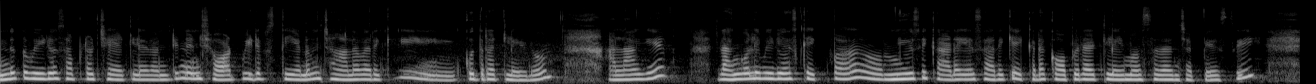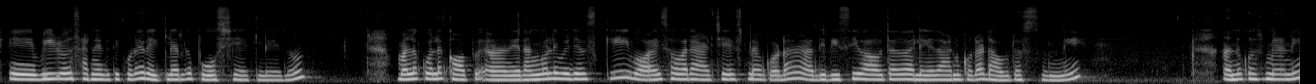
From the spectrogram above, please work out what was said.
ఎందుకు వీడియోస్ అప్లోడ్ చేయట్లేదంటే నేను షార్ట్ వీడియోస్ తీయడం చాలా వరకు కుదరట్లేదు. అలాగే రంగోలీ వీడియోస్కి ఎక్కువ మ్యూజిక్ యాడ్ అయ్యేసరికి ఎక్కడ కాపీరైట్ క్లెయిమ్ వస్తుందని చెప్పేసి ఈ వీడియోస్ అనేది కూడా రెగ్యులర్గా పోస్ట్ చేయట్లేదు. మళ్ళీ ఒకవేళ కాపీ రంగోలీ వీడియోస్కి వాయిస్ ఓవర్ యాడ్ చేసినా కూడా అది రిసీవ్ అవుతుందా లేదా అని కూడా డౌట్ వస్తుంది. అందుకోసమే అని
